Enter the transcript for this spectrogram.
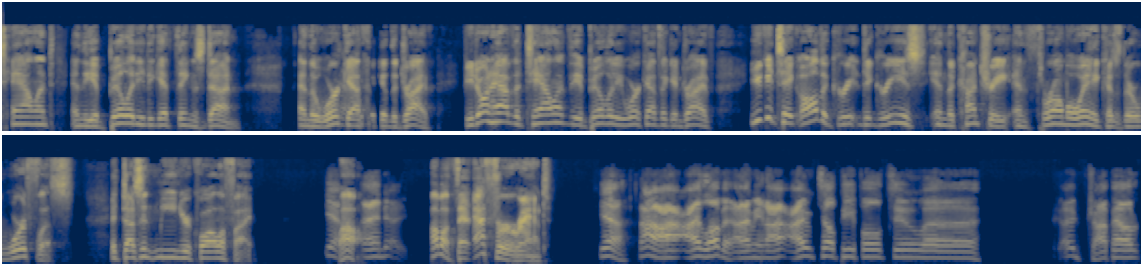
talent, and the ability to get things done and the work Yeah. ethic and the drive? If you don't have the talent, the ability, work ethic, and drive, you can take all the gre- degrees in the country and throw them away because they're worthless. It doesn't mean you're qualified. Yeah. Wow. And uh, How about that for a rant? yeah, no, I, I love it. I mean, I, I tell people to uh, uh, drop out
